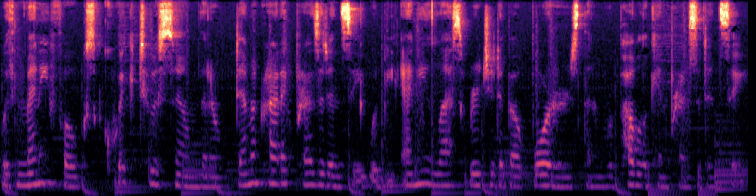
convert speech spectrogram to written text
with many folks quick to assume that a Democratic presidency would be any less rigid about borders than a Republican presidency.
